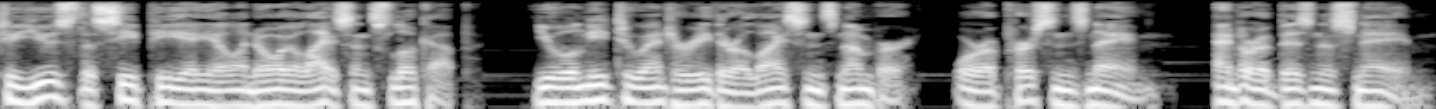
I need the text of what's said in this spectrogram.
To use the CPA Illinois License Lookup, you will need to enter either a license number, or a person's name, and or a business name.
